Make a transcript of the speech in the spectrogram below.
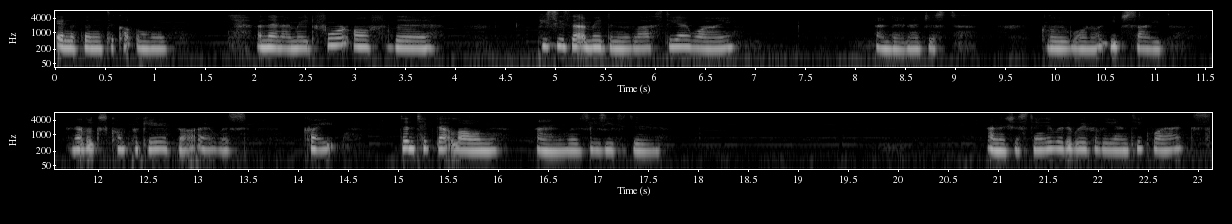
anything to cut them with. And then I made four of the pieces that I made in the last DIY and then I just glue one on each side. And it looks complicated but it was quite didn't take that long and was easy to do and I just stained it with the Waverly Antique Wax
